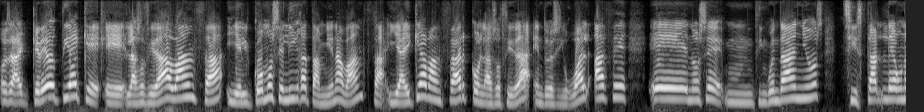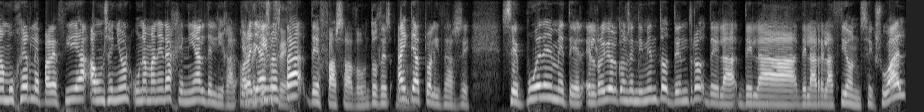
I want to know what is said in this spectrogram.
O sea, creo, tía, que eh, la sociedad avanza y el cómo se liga también avanza. Y hay que avanzar con la sociedad. Entonces, igual hace, eh, no sé, 50 mm, años, chistarle a una mujer le parecía a un señor una manera genial de ligar. Ahora ya eso está desfasado. Entonces, hay que mm. actualizarse. Se puede meter el rollo del consentimiento dentro de la, de, la, de la relación sexual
